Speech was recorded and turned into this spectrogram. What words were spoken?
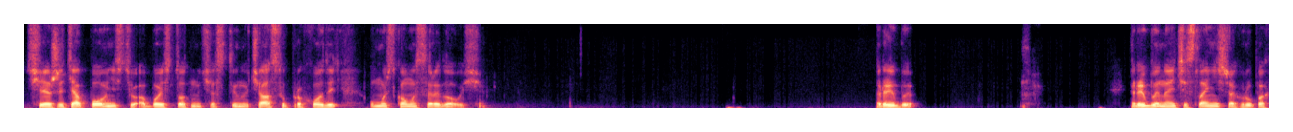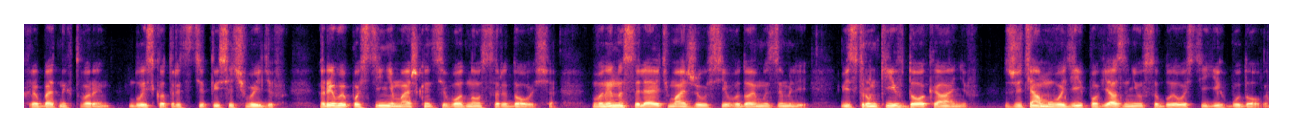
чиє життя повністю або істотну частину часу проходить у морському середовищі. Риби. Риби найчисленніша група хребетних тварин, близько 30 тисяч видів. Риби постійні мешканці водного середовища. Вони населяють майже усі водойми землі, від струмків до океанів. З життям у воді пов'язані особливості їх будови.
